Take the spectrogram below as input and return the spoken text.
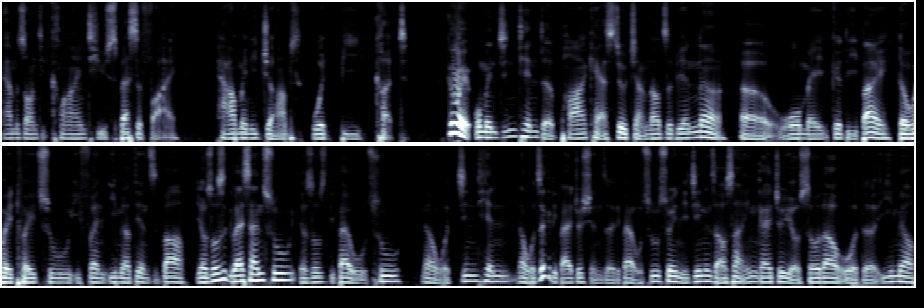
Amazon declined to specify how many jobs would be cut。各位，我们今天的 podcast 就讲到这边呢。呃，我每个礼拜都会推出一份 email 电子报，有时候是礼拜三出，有时候是礼拜五出。那我今天，那我这个礼拜就选择礼拜五出，所以你今天早上应该就有收到我的 email。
